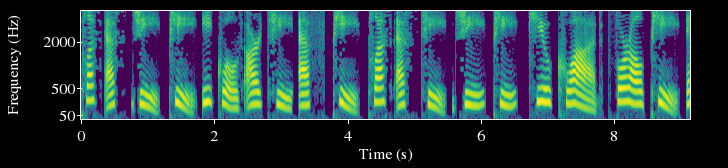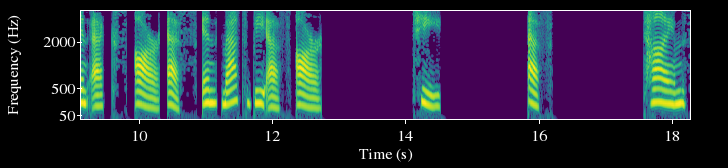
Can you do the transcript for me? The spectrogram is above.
plus S G P equals R T F P plus S T G P Q quad for all P in X R S in Math BF R T F times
